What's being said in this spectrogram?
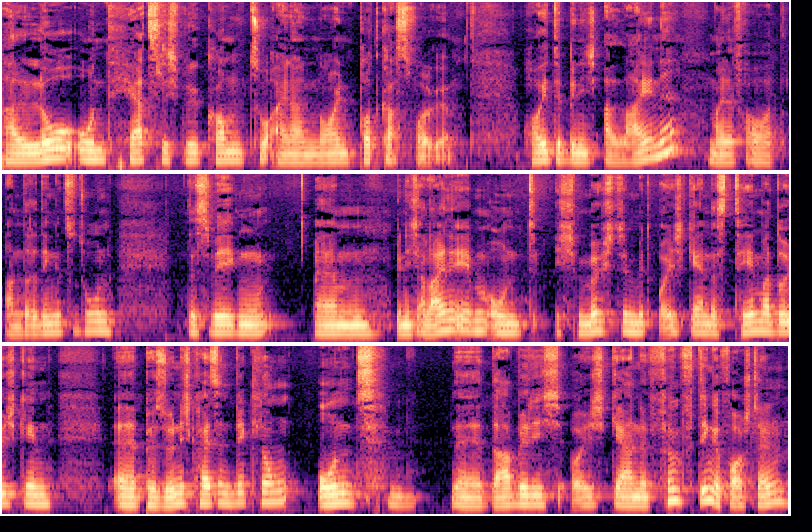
Hallo und herzlich willkommen zu einer neuen Podcast-Folge. Heute bin ich alleine. Meine Frau hat andere Dinge zu tun. Deswegen ähm, bin ich alleine eben und ich möchte mit euch gerne das Thema durchgehen: äh, Persönlichkeitsentwicklung. Und äh, da will ich euch gerne fünf Dinge vorstellen,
